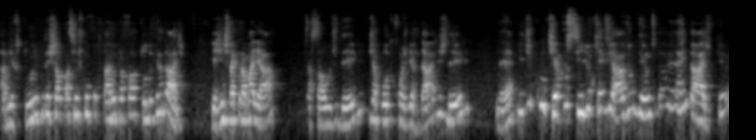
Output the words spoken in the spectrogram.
abertura e por deixar o paciente confortável para falar toda a verdade. E a gente vai trabalhar a saúde dele de acordo com as verdades dele, né? E de o que é possível, o que é viável dentro da realidade. Porque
